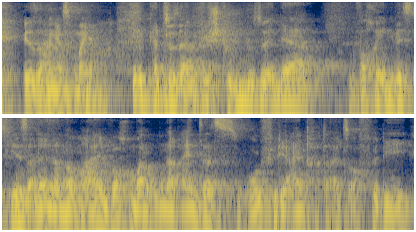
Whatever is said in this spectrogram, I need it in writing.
Wir sagen erstmal ja. Kannst du sagen, wie viele Stunden du so in der Woche investierst, an einer normalen Woche mal ohne Einsatz, sowohl für die Eintracht als auch für die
